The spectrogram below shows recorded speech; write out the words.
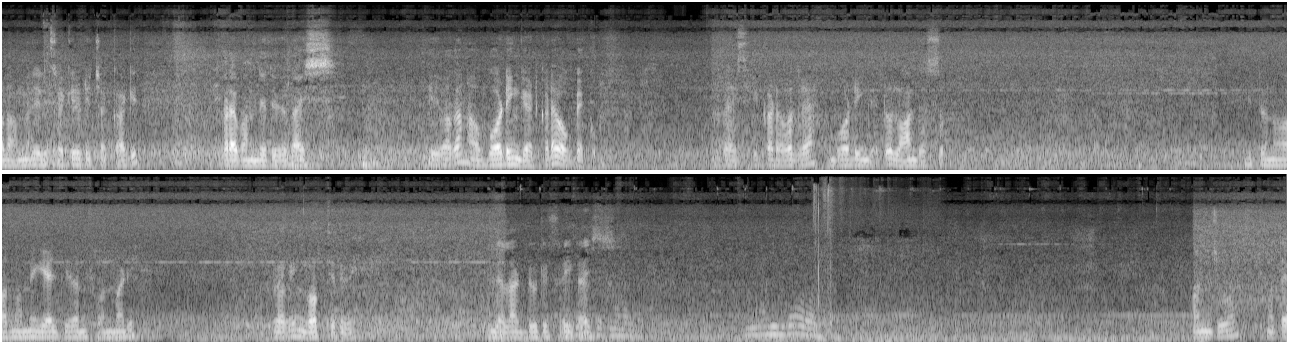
ಅದಾದಮೇಲೆ ಇಲ್ಲಿ ಸೆಕ್ಯೂರಿಟಿ ಚೆಕ್ ಆಗಿ ಕಡೆ ಬಂದಿದ್ದೀವಿ ಗೈಸ್ ಇವಾಗ ನಾವು ಬೋರ್ಡಿಂಗ್ ಗೇಟ್ ಕಡೆ ಹೋಗಬೇಕು. ಗೈಸ್ ಈ ಕಡೆ ಹೋದರೆ ಬೋರ್ಡಿಂಗ್ ಗೇಟು ಲಾಂಜಸ್ಸು ಇಟ್ಟು ಅವ್ರ ಮಮ್ಮಿಗೆ ಹೇಳ್ತಿದ್ದಾನೆ ಫೋನ್ ಮಾಡಿ. ಇವಾಗ ಹಿಂಗೆ ಹೋಗ್ತಿದ್ದೀವಿ. ಇಲ್ಲೆಲ್ಲ ಡ್ಯೂಟಿ ಫ್ರೀ ಗೈಸ್ ಮಂಜು ಮತ್ತು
